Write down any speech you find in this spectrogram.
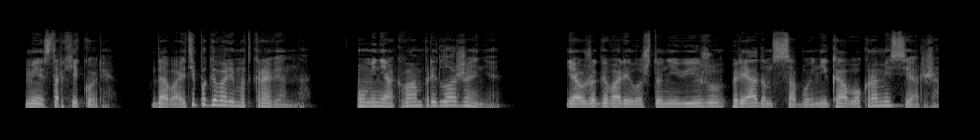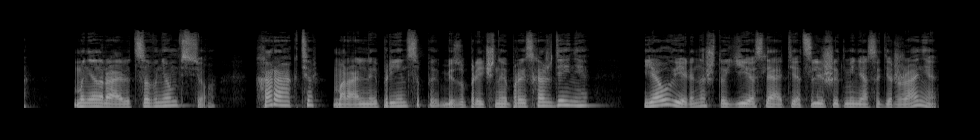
«Мистер Хикори, давайте поговорим откровенно. У меня к вам предложение. Я уже говорила, что не вижу рядом с собой никого, кроме Сержа. Мне нравится в нем все. Характер, моральные принципы, безупречное происхождение. Я уверена, что если отец лишит меня содержания,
